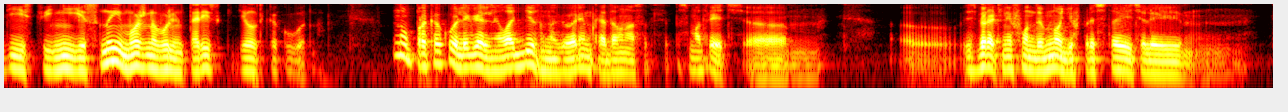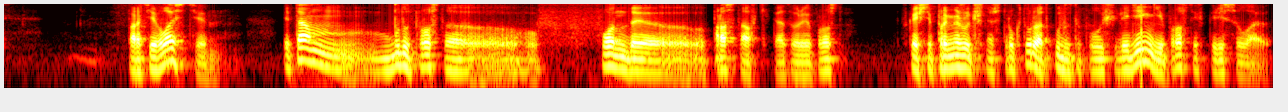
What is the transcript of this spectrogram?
действий не ясны, и можно волюнтаристски делать как угодно. Ну, про какой легальный лоббизм мы говорим, когда у нас, если посмотреть, э, э, избирательные фонды многих представителей партии власти, и там будут просто э, фонды э, проставки, которые просто в качестве промежуточной структуры откуда-то получили деньги и просто их пересылают.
